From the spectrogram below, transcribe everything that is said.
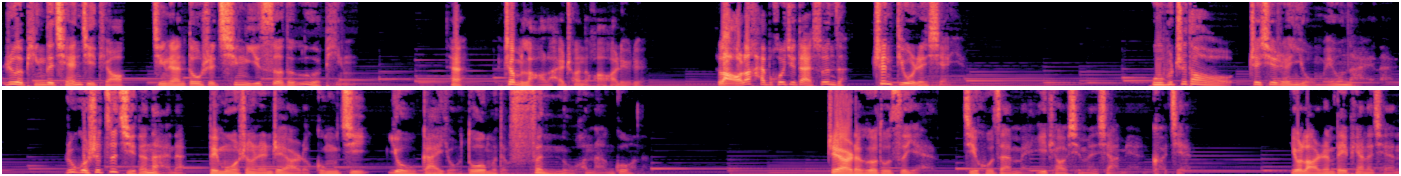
热评的前几条竟然都是清一色的恶评。哼，这么老了还穿的花花绿绿。老了还不回去带孙子，真丢人现眼。我不知道这些人有没有奶奶，如果是自己的奶奶被陌生人这样的攻击，又该有多么的愤怒和难过呢？这样的恶毒字眼几乎在每一条新闻下面可见。有老人被骗了钱，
